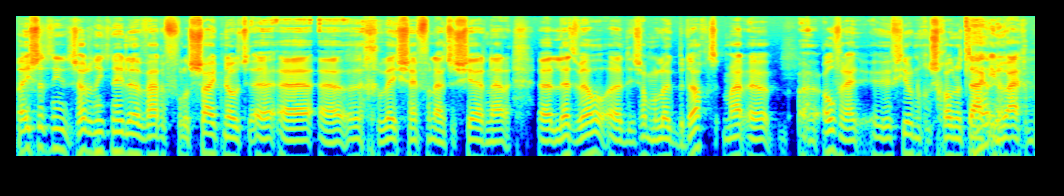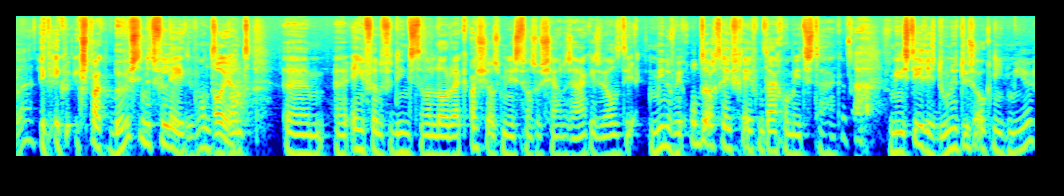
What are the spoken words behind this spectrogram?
Maar is dat niet, zou dat niet een hele waardevolle side note uh, uh, geweest zijn vanuit de share naar... let wel, dit is allemaal leuk bedacht... maar overheid, heeft hier ook nog een schone taak in uw eigen beleid? Ik, ik, ik, sprak bewust in het verleden. Want, oh, ja. want um, een van de verdiensten van Lodewijk Asscher als minister van Sociale Zaken... is wel dat hij min of meer opdracht heeft gegeven om daar gewoon mee te staken. Ah. Ministeries doen het dus ook niet meer.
